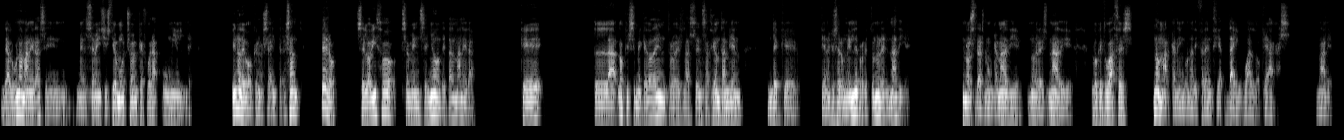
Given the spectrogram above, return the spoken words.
De alguna manera se me, se me insistió mucho en que fuera humilde. Y no digo que no sea interesante, pero se lo hizo, se me enseñó de tal manera que lo que se me quedó dentro es la sensación también de que tienes que ser humilde porque tú no eres nadie no serás nunca nadie, no eres nadie. Lo que tú haces no marca ninguna diferencia, da igual lo que hagas, ¿vale?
